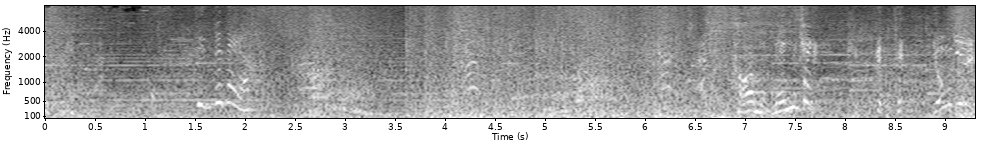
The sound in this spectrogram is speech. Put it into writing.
서겠다. 든든해요. 검의 맹세를 그 끝에 용기를.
